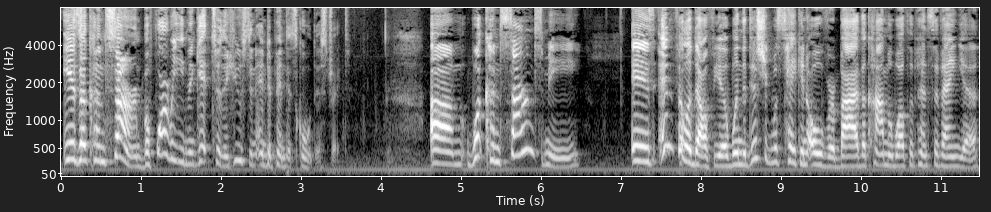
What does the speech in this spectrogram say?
is a concern before we even get to the Houston Independent School District. Um, what concerns me is in Philadelphia, when the district was taken over by the Commonwealth of Pennsylvania,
